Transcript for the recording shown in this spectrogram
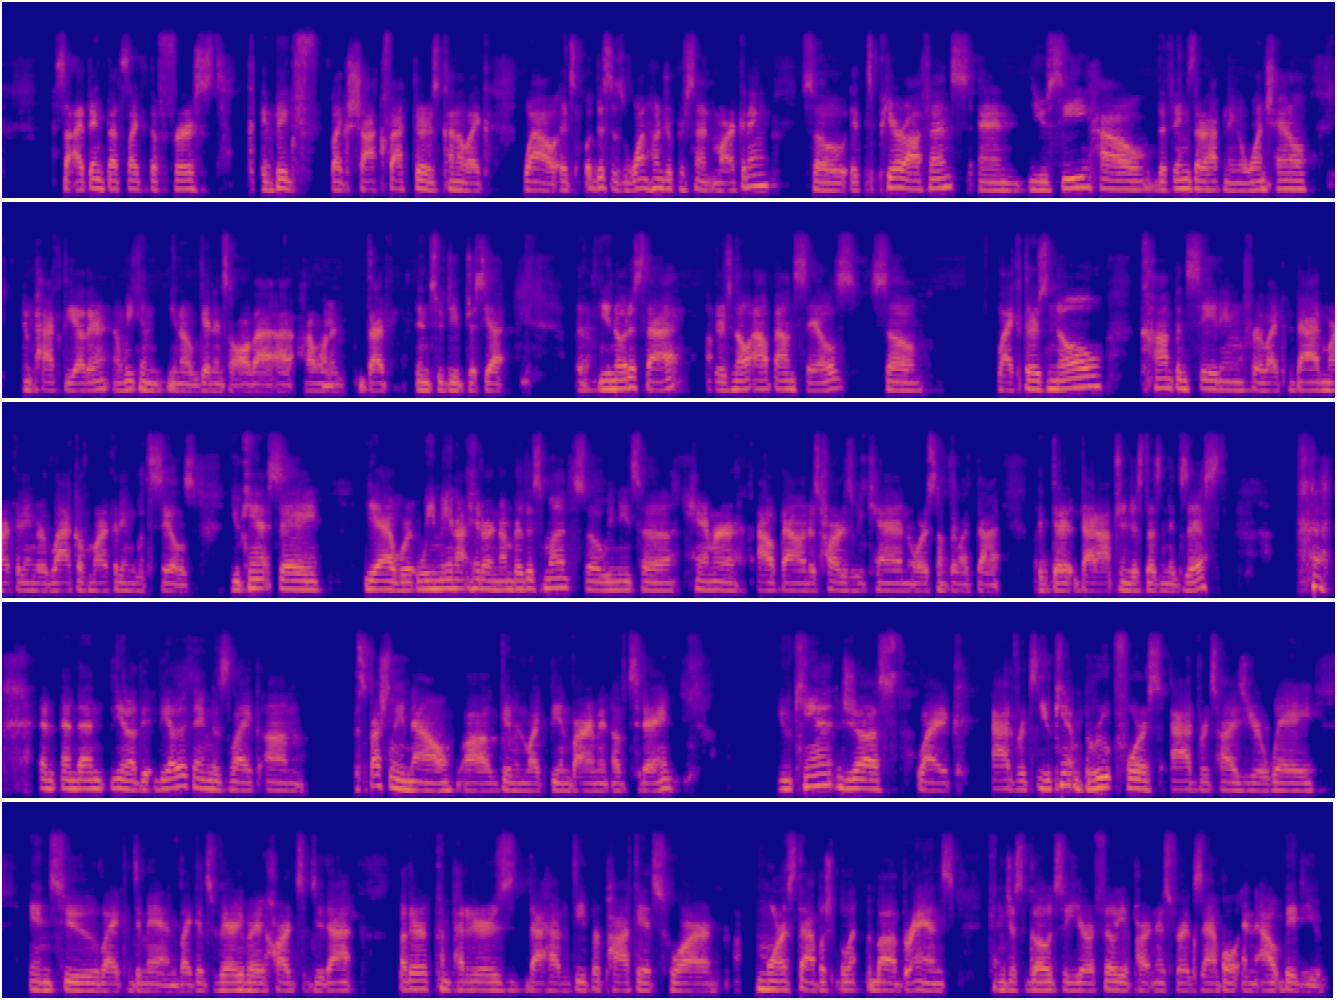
So I think that's like the first like, big like shock factor is kind of like, wow, it's this is 100% marketing. So it's pure offense. And you see how the things that are happening in one channel impact the other. And we can, you know, get into all that. I, I don't want to dive in too deep just yet. But you notice that there's no outbound sales. So like there's no compensating for like bad marketing or lack of marketing with sales. You can't say, yeah, we may not hit our number this month, so we need to hammer outbound as hard as we can, or something like that. Like there, that option just doesn't exist. and and then you know the, the other thing is like, um, especially now, uh, given like the environment of today, you can't just like advert. You can't brute force advertise your way into like demand. Like it's very very hard to do that other competitors that have deeper pockets who are more established bl- uh, brands can just go to your affiliate partners for example and outbid you.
